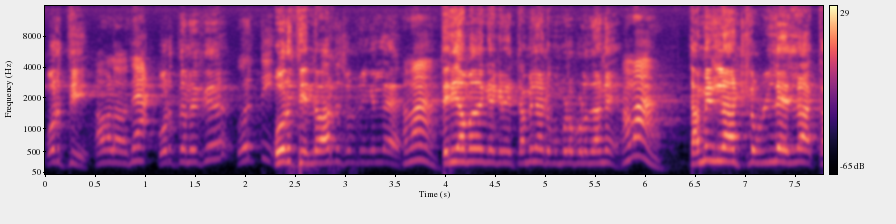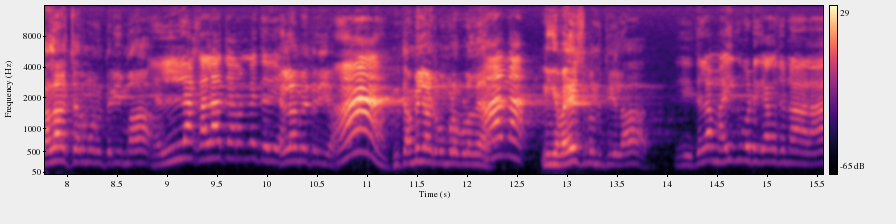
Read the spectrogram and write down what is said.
ஒருத்தி. அவ்வளவுதான். ஒருத்தனுக்கு ஒருத்தி. ஒருத்தி. இந்த வார்த்தை சொல்றீங்கல்ல? ஆமா. தெரியாம தான் கேக்குறீங்க தமிழ்நாடு பொம்பளை போல தானே ஆமா. தமிழ்நாட்டுல உள்ள எல்லா கலாச்சாரமும் தெரியுமா? எல்லா கலாச்சாரமே தெரியும். எல்லாமே தெரியும். ஆ. நீ தமிழ்நாடு பொம்பளை போல தான் ஆமா. நீங்க வயசுக்கு வந்துட்டீங்களா? இதெல்லாம் மைக்கு போட்டு கேட்க சொன்னாங்களா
